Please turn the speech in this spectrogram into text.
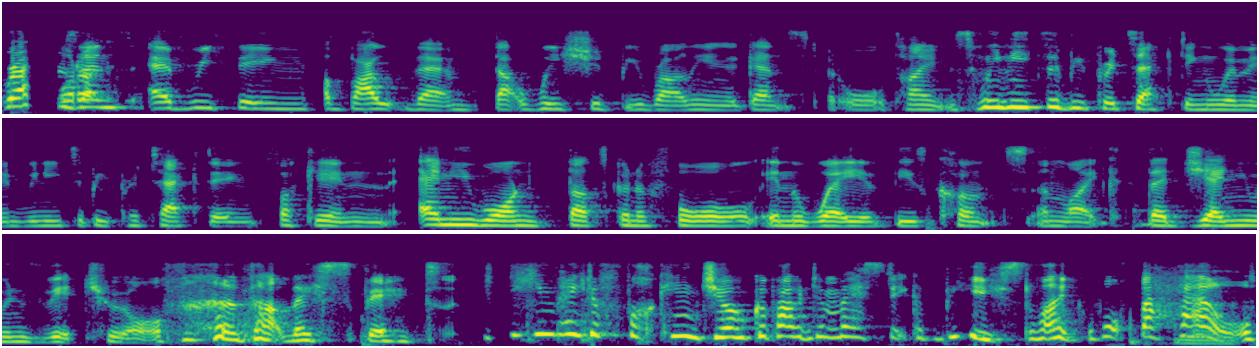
represents everything about them that we should be rallying against at all times. We need to be protecting women. We need to be protecting fucking anyone that's gonna fall in the way of these cunts and like their genuine vitriol that they spit. He made a fucking joke about domestic abuse. Like what the hell?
